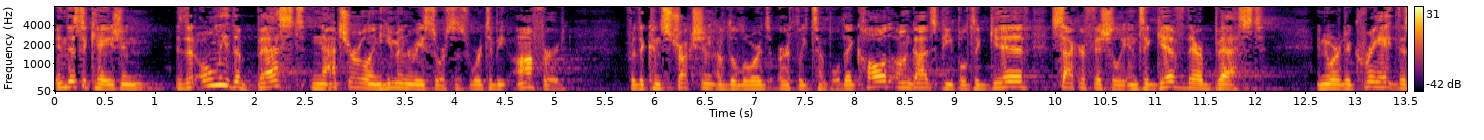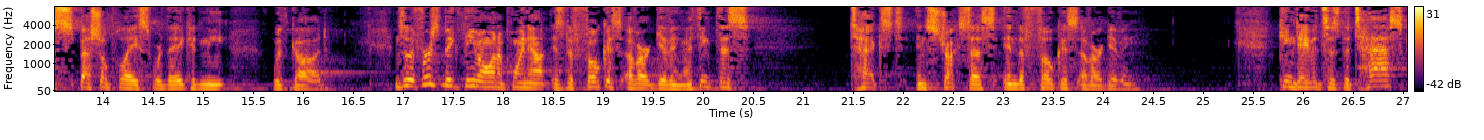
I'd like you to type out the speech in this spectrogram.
in this occasion is that only the best natural and human resources were to be offered for the construction of the Lord's earthly temple. They called on God's people to give sacrificially and to give their best in order to create this special place where they could meet with God. And so the first big theme I want to point out is the focus of our giving. I think this text instructs us in the focus of our giving. King David says the task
